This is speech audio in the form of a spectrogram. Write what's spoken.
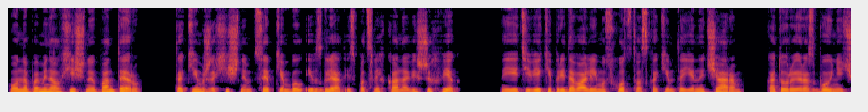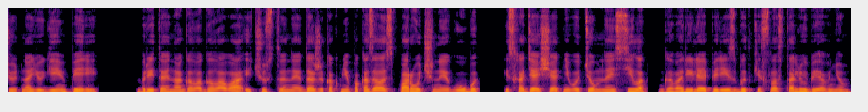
он напоминал хищную пантеру. Таким же хищным цепким был и взгляд из-под слегка нависших век. И эти веки придавали ему сходство с каким-то янычаром, которые разбойничают на юге империи. Бритая наголо голова и чувственные, даже, как мне показалось, порочные губы, исходящая от него темная сила, говорили о переизбытке сластолюбия в нем.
